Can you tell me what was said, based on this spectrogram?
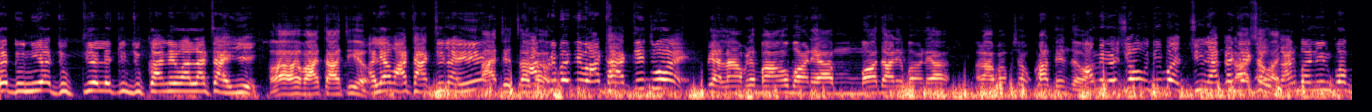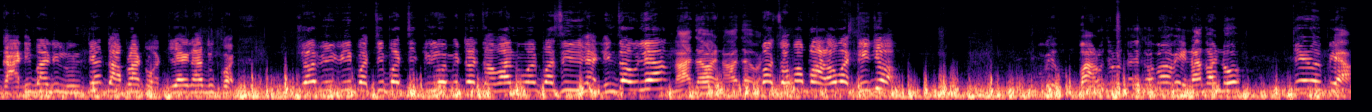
કે કે દુનિયા ઝુકતી है लेकिन झुकाने वाला चाहिए હા હા વાત સાચી છે. અલ્યા વાત સાચી નહીં સાચી જ છે. આપણી બધી વાત સાચી જ હોય પહેલા આપણે બાવો બાણ્યા મદાને બાણ્યા અને આપણે સૌખા થઈને જવાનું. અમે શું સુધી બચ્યું ના ના કરતા જવાય. સૌકાર બનીને કોઈ ગાડી બાડી લૂંટે તો આપણા ટોટિયા ના દુખાય જો વી વી પચીસ પચીસ કિલોમીટર જવાનું હોય પછી હેડીને જવું લ્યા ના જવાય ના જવાય બસોમાં ભાડો વધી ગયો ભાડું કેટલું થયું ખબર હવે વિનાગરનું? તેર રૂપિયા.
